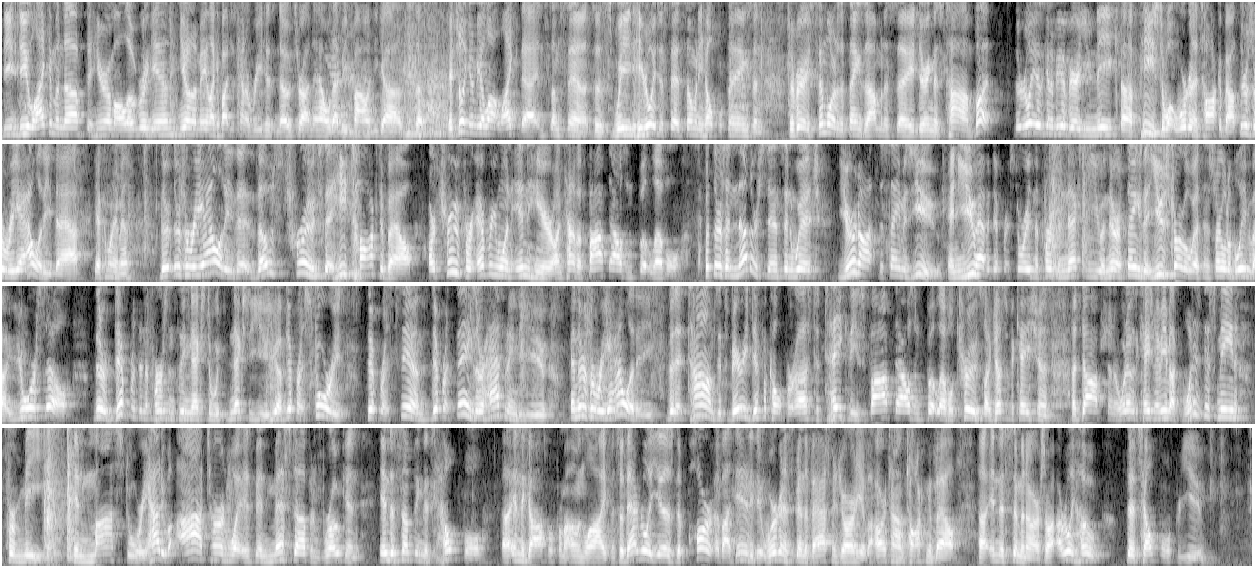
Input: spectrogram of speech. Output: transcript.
Do you, do you like him enough to hear him all over again? You know what I mean? Like if I just kind of read his notes right now, will that be fine with you guys? So it's really going to be a lot like that in some sense. As we, he really just said so many helpful things, and they're very similar to the things that I'm going to say during this time. But there really is going to be a very unique uh, piece to what we're going to talk about. There's a reality that, yeah, come on in, man. There, there's a reality that those truths that he talked about are true for everyone in here on kind of a 5,000 foot level. But there's another sense in which you're not the same as you, and you have a different story than the person next to you, and there are things that you struggle with and struggle to believe about yourself that are different than the person sitting next to, next to you. You have different stories different sins, different things that are happening to you. And there's a reality that at times it's very difficult for us to take these 5,000 foot level truths like justification, adoption, or whatever the case may be, and be like, what does this mean for me in my story? How do I turn what has been messed up and broken into something that's helpful uh, in the gospel for my own life. And so that really is the part of identity that we're going to spend the vast majority of our time talking about uh, in this seminar. So I, I really hope that it's helpful for you.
